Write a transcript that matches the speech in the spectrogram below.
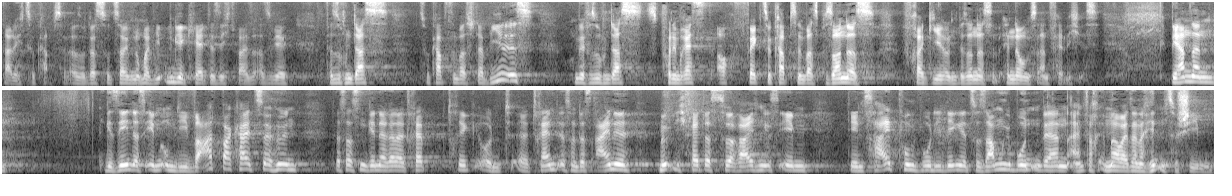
dadurch zu kapseln. Also das ist sozusagen nochmal die umgekehrte Sichtweise. Also wir versuchen das zu kapseln, was stabil ist und wir versuchen das von dem Rest auch wegzukapseln, was besonders fragil und besonders änderungsanfällig ist. Wir haben dann gesehen, dass eben um die Wartbarkeit zu erhöhen, dass das ein genereller Trick und äh, Trend ist. Und das eine Möglichkeit, das zu erreichen, ist eben den Zeitpunkt, wo die Dinge zusammengebunden werden, einfach immer weiter nach hinten zu schieben.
